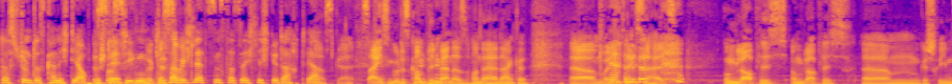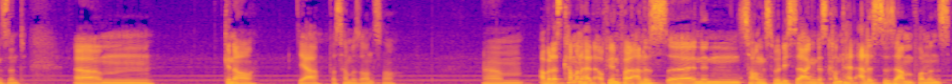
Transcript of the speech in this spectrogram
das stimmt, das kann ich dir auch das bestätigen. wirklich Das, habe so? ich letztens tatsächlich gedacht, ja. Das ist geil. Das ist eigentlich ein gutes Kompliment, also von daher danke. Ähm, weil die Gerne. Texte halt unglaublich, unglaublich ähm, geschrieben sind. Ähm, genau. Ja, was haben wir sonst noch? Ähm, aber das kann man halt auf jeden Fall alles äh, in den Songs, würde ich sagen. Das kommt halt alles zusammen von uns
